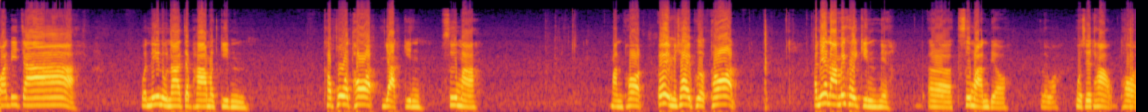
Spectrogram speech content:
วัสดีจ้า วันนี้หนูนาจะพามากินข้าวโพดทอดอยากกิน ซื้อมา มันทอด เอ้ย ไม่ใช่เผือกทอด อันเนี้ยนาไม่เคยกินเนี่ย เอ่อซื้อมาอันเดียวอะไรวะหัวไชเท้าทอด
